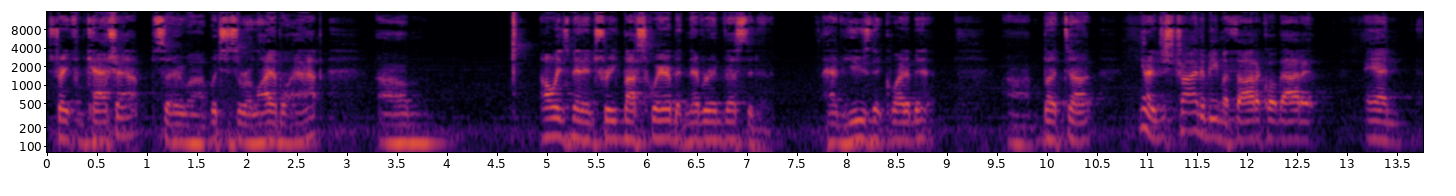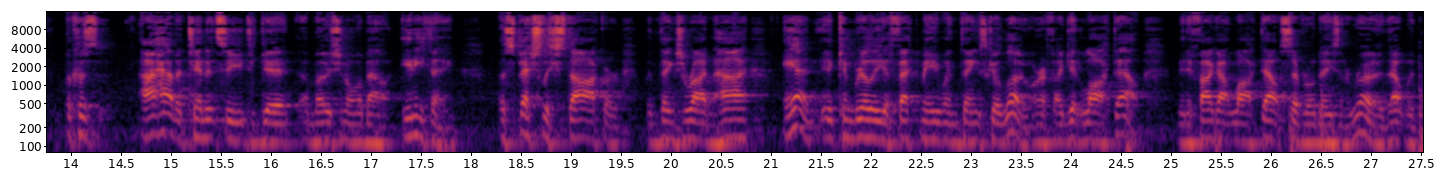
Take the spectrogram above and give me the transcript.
straight from Cash App, so uh, which is a reliable app. Um, always been intrigued by Square, but never invested in it. Have used it quite a bit, uh, but uh, you know, just trying to be methodical about it, and because I have a tendency to get emotional about anything, especially stock or when things are riding high, and it can really affect me when things go low or if I get locked out. I mean, if I got locked out several days in a row, that would,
